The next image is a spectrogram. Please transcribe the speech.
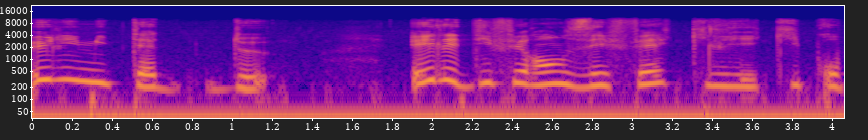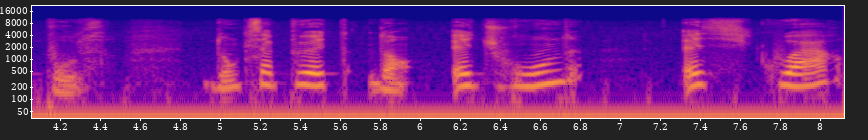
Unlimited 2 et les différents effets qu'il propose. Donc ça peut être dans Edge Round, Edge Square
